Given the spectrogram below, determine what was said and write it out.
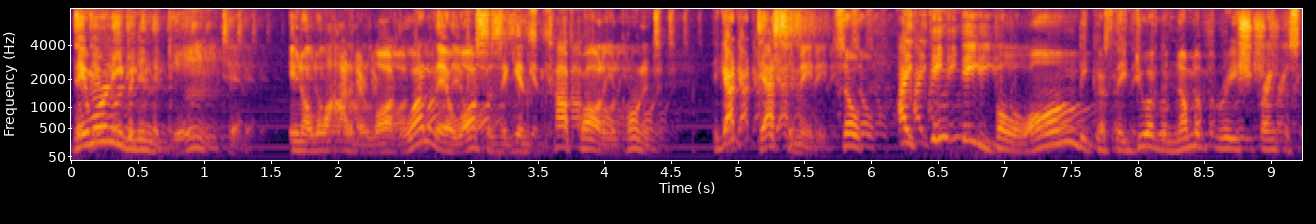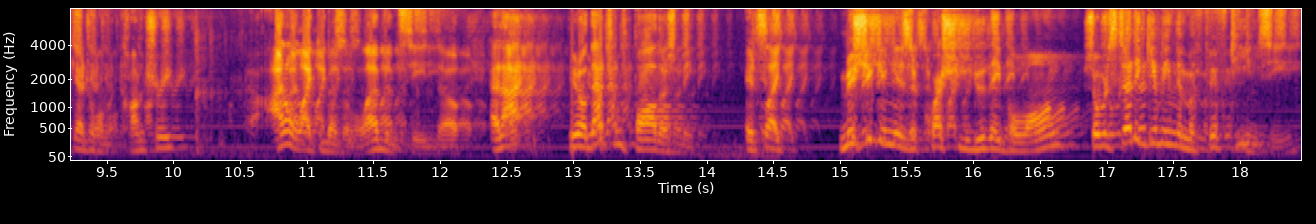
they weren't even in the game, Tim. In a lot of their losses, a lot of their losses against top quality opponents, they got decimated. So I think they belong because they do have the number three strength of schedule in the country. I don't like them as an 11 seed though, and I, you know, that's what bothers me. It's like Michigan is a question: Do they belong? So instead of giving them a 15 seed,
